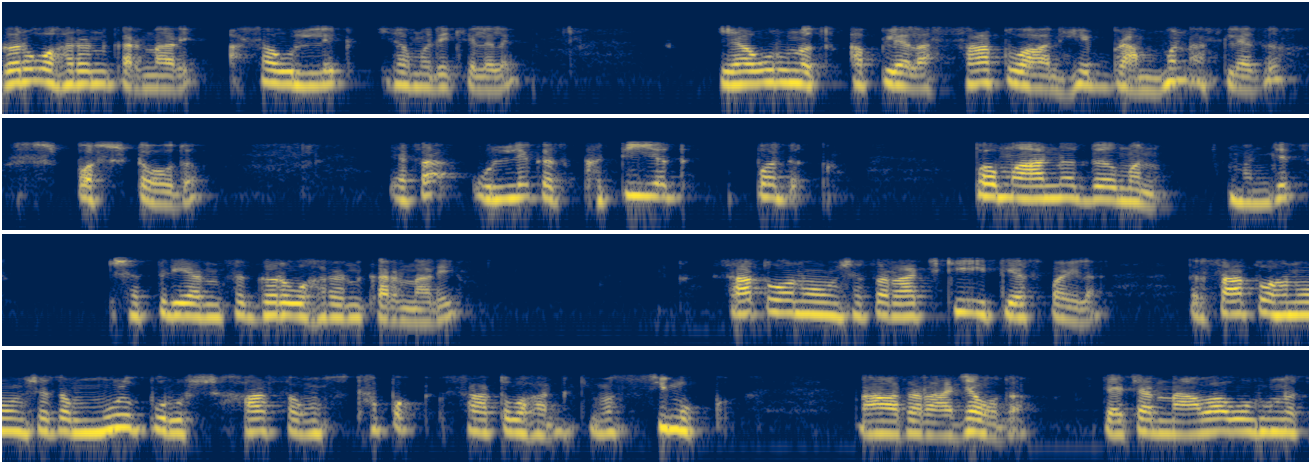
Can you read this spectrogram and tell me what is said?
गर्वहरण करणारे असा उल्लेख यामध्ये केलेला आहे. यावरूनच आपल्याला सातवाहन हे ब्राह्मण असल्याचं स्पष्ट होतं. याचा उल्लेखच खतियत पद पमानदमन म्हणजेच क्षत्रियांचं गर्वहरण करणारे. सातवाहन वंशाचा राजकीय इतिहास पाहिला तर सातवाहन वंशाचा मूळ पुरुष हा संस्थापक सातवाहन किंवा सिमुक नावाचा राजा होता. त्याच्या नावावरूनच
